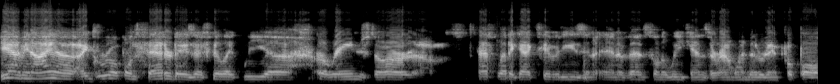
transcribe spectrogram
Yeah, I mean, I uh, I grew up on Saturdays. I feel like we uh, arranged our um, athletic activities and, and, events on the weekends around when Notre Dame football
